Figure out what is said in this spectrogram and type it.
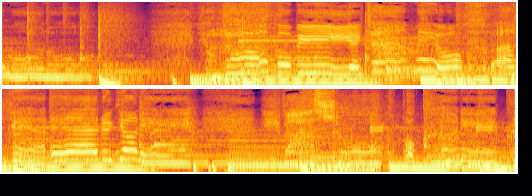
うもの。喜びや痛みを分け合えるように居場所僕にく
